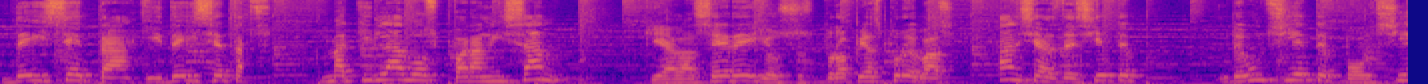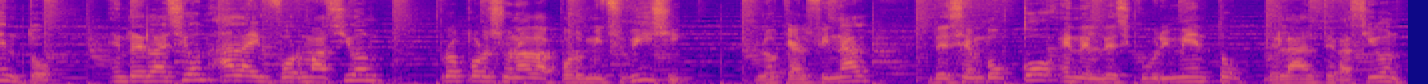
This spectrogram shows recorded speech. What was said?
DZ y DZ maquilados para Nissan, que al hacer ellos sus propias pruebas, ansias de, 7, de un 7% en relación a la información proporcionada por Mitsubishi, lo que al final desembocó en el descubrimiento de la alteración.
